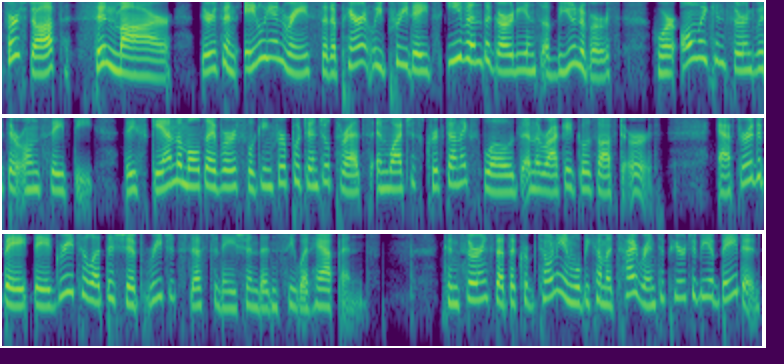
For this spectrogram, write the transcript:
First off, Synmar. There's an alien race that apparently predates even the Guardians of the Universe, who are only concerned with their own safety. They scan the multiverse looking for potential threats and watch as Krypton explodes and the rocket goes off to Earth. After a debate, they agree to let the ship reach its destination, then see what happens. Concerns that the Kryptonian will become a tyrant appear to be abated.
